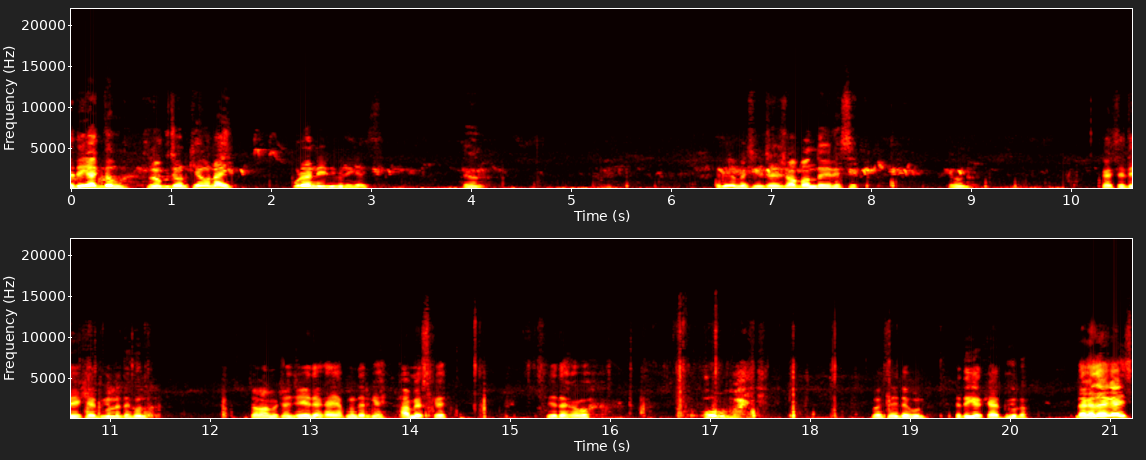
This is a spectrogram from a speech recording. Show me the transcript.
এদিকে একদম লোকজন কেউ নাই, পুরো নিরিবিলি দেখুন এদিকে মেশিন টেশিন সব বন্ধ হয়ে গেছে। দেখুন। গাছ এদিকে ক্ষেতগুলো দেখুন। চলো আমি একটু যেয়ে দেখাই আপনাদেরকে আমি আজকে যেয়ে দেখাবো। ও ভাই। বেশ, এই দেখুন এদিকে ক্ষেতগুলো। দেখা যায় গাইস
